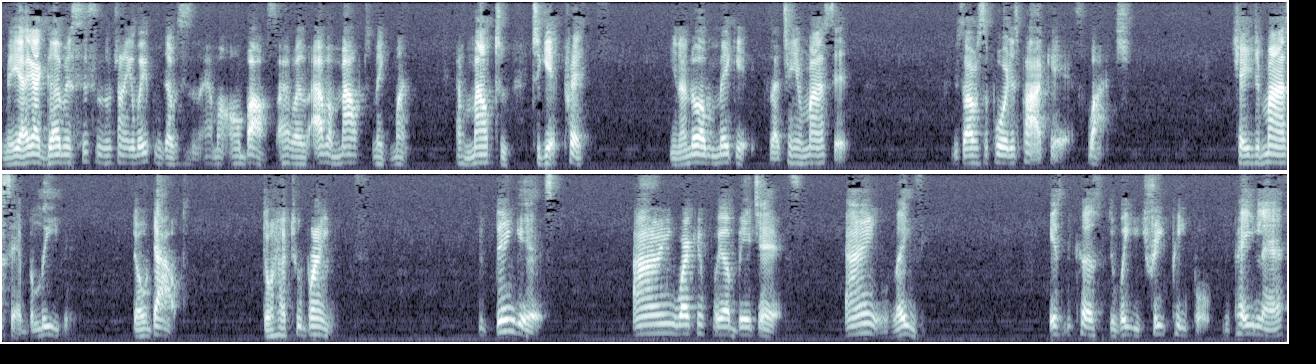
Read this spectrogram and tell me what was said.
Maybe I got government systems. I'm trying to get away from government systems. I have my own boss. I have a, I have a mouth to make money. I have a mouth to, to get press. You know, I know I'm going to make it because I changed my mindset. You saw support this podcast. Watch. Change your mindset. Believe it. Don't doubt. Don't have two brains. The thing is, I ain't working for your bitch ass. I ain't lazy. It's because the way you treat people, you pay less,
